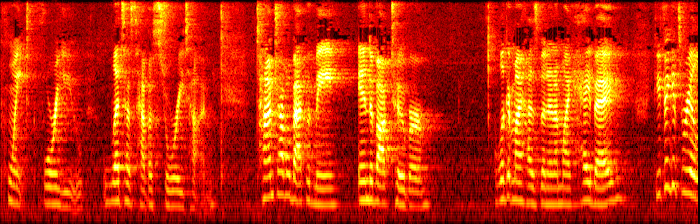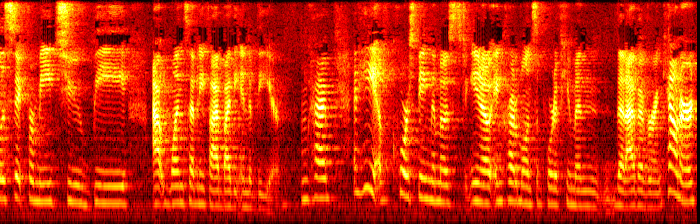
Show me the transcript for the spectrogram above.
point for you, let us have a story time. Time travel back with me, end of October look at my husband and I'm like, hey, babe, do you think it's realistic for me to be at 175 by the end of the year? Okay. And he, of course, being the most, you know, incredible and supportive human that I've ever encountered,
